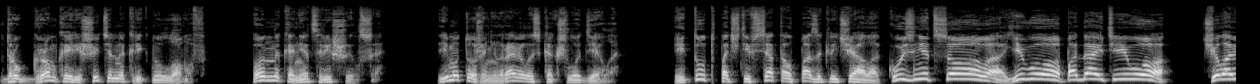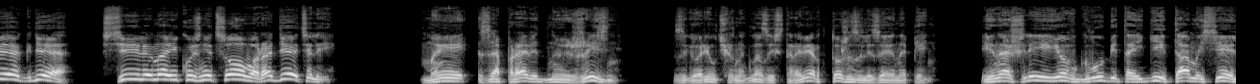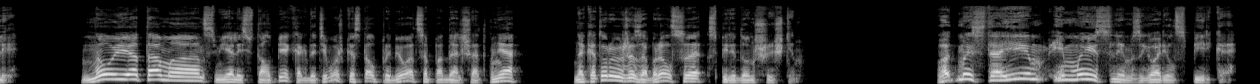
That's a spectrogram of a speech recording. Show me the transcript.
Вдруг громко и решительно крикнул Ломов. Он, наконец, решился. Ему тоже не нравилось, как шло дело. И тут почти вся толпа закричала «Кузнецова! Его! Подайте его! Человек где? Силина и Кузнецова, родителей!» «Мы за праведную жизнь», — заговорил черноглазый старовер, тоже залезая на пень. «И нашли ее в глуби тайги, там и сели. «Ну и атаман!» — смеялись в толпе, когда Тимошка стал пробиваться подальше от меня, на который уже забрался Спиридон Шишкин. «Вот мы стоим и мыслим», — заговорил Спирька.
